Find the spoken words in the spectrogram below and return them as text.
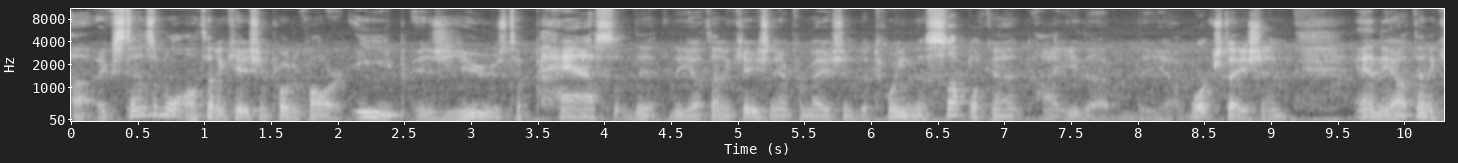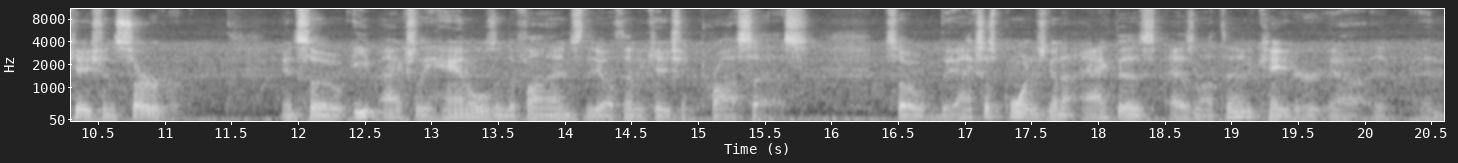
Uh, extensible authentication protocol or EAP is used to pass the, the authentication information between the supplicant, i.e., the, the uh, workstation, and the authentication server. And so EAP actually handles and defines the authentication process. So the access point is going to act as, as an authenticator, uh, and,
